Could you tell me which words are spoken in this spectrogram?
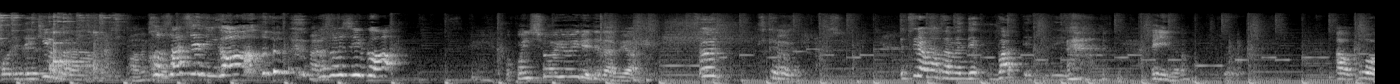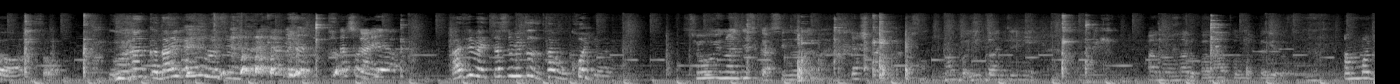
これできるからこの刺しに行こうはい刺し行こここに醤油入れて食べようううんつけるうちらのためでバッてやつでいいえいいのあこうよそううなんか大根おろしみたい確かに。味めっちゃ染みとって多分濃い。よ醤油の味しかしんのじゃない。確かに。なんかいい感じにあのなるかなと思ったけど。あんまり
